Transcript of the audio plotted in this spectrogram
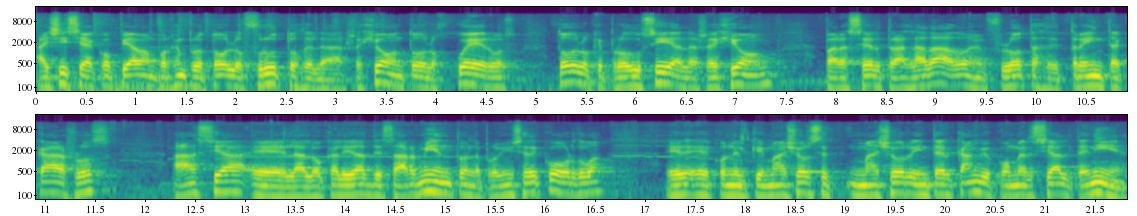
Allí se acopiaban, por ejemplo, todos los frutos de la región, todos los cueros, todo lo que producía la región para ser trasladados en flotas de 30 carros hacia eh, la localidad de Sarmiento, en la provincia de Córdoba, eh, eh, con el que mayor, mayor intercambio comercial tenía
